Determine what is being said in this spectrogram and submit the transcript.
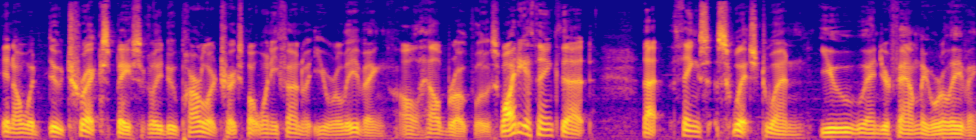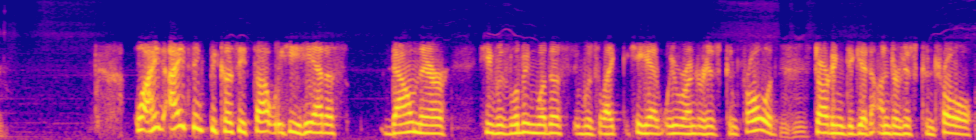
you know, would do tricks, basically do parlor tricks, but when he found out you were leaving, all hell broke loose. Why do you think that that things switched when you and your family were leaving? Well, I, I think because he thought we, he, he had us down there. He was living with us. It was like he had we were under his control, and mm-hmm. starting to get under his control.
